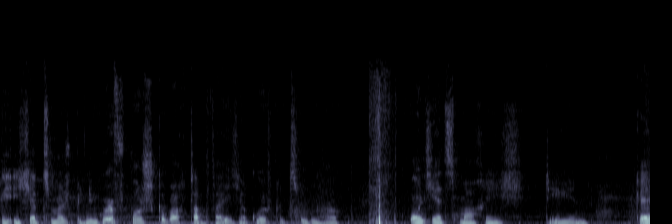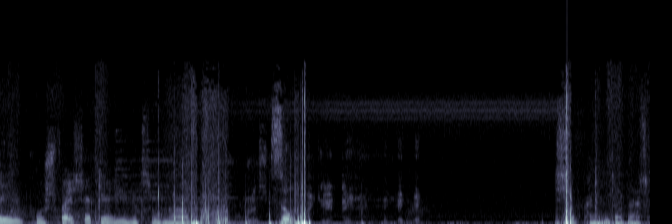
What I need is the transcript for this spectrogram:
Wie ich ja zum Beispiel den Griff Push gemacht habe, weil ich ja Griff gezogen habe. Und jetzt mache ich den Gale Push, weil ich ja Gale gezogen habe. So. Ich habe kein Internet.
